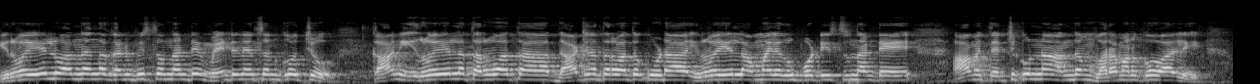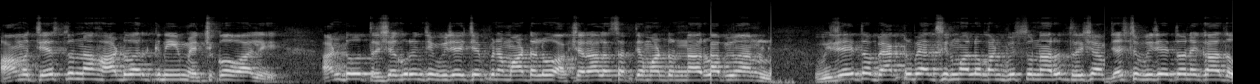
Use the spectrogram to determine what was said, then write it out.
ఇరవై ఏళ్ళు అందంగా కనిపిస్తుందంటే మెయింటెనెన్స్ అనుకోవచ్చు. కానీ ఇరవై ఏళ్ళ తర్వాత దాటిన తర్వాత కూడా ఇరవై ఏళ్ళ అమ్మాయిలకు పోటీస్తుందంటే ఆమె తెచ్చుకున్న అందం వరం అనుకోవాలి. ఆమె చేస్తున్న హార్డ్ వర్క్ని మెచ్చుకోవాలి. అంటూ త్రిష గురించి విజయ్ చెప్పిన మాటలు అక్షరాల సత్యం అంటున్నారు అభిమానులు. విజయ్తో బ్యాక్ టు బ్యాక్ సినిమాల్లో కనిపిస్తున్నారు త్రిష. జస్ట్ విజయ్తోనే కాదు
